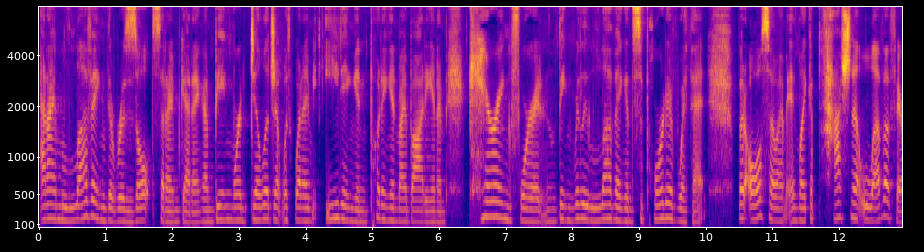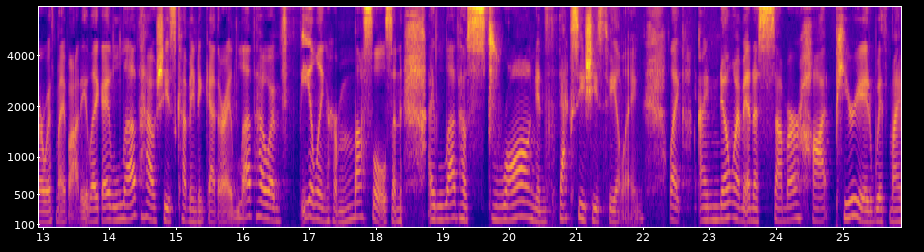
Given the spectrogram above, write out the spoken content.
and I'm loving the results that I'm getting. I'm being more diligent with what I'm eating and putting in my body, and I'm caring for it and being really loving and supportive with it. But also, I'm in like a passionate love affair with my body. Like, I love how she's coming together. I love how I'm feeling her muscles, and I love how strong and sexy she's feeling. Like, I know I'm in a summer hot period with my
